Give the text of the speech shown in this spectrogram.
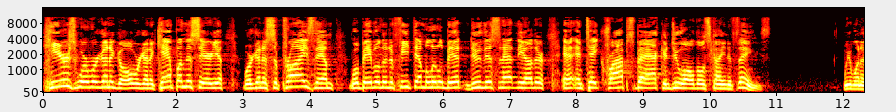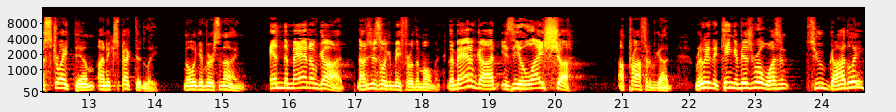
here's where we're going to go. We're going to camp on this area. We're going to surprise them. We'll be able to defeat them a little bit and do this and that and the other and, and take crops back and do all those kind of things. We want to strike them unexpectedly. Now look at verse 9 and the man of God. Now just look at me for the moment. The man of God is Elisha, a prophet of God. Really, the king of Israel wasn't too godly,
